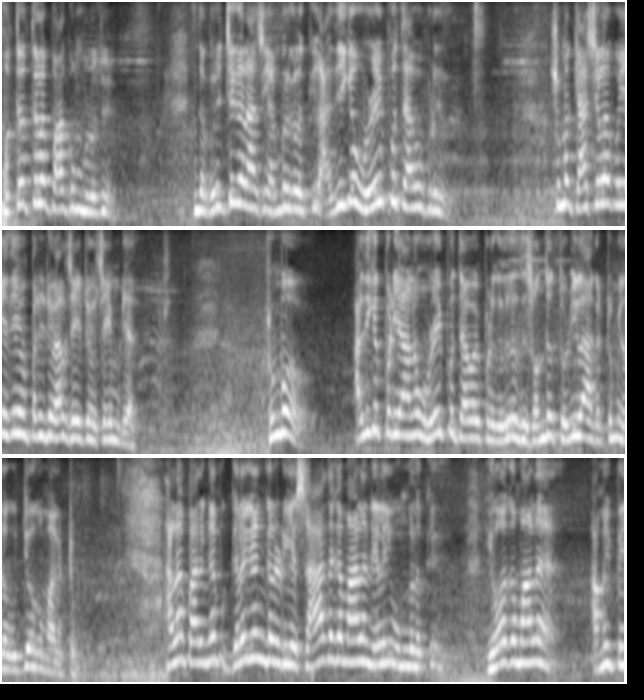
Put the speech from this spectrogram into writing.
மொத்தத்தில் பார்க்கும் பொழுது இந்த விருச்சிக ராசி அன்பர்களுக்கு அதிக உழைப்பு தேவைப்படுகிறது. சும்மா கேஷுவலாக போய் எதையும் பண்ணிவிட்டு வேலை செய்யிட்டு செய்ய முடியாது. ரொம்ப அதிகப்படியான உழைப்பு தேவைப்படுகிறது. அது சொந்த தொழிலாகட்டும் இல்லை உத்தியோகமாகட்டும். ஆனால் பாருங்கள் இப்போ கிரகங்களுடைய சாதகமான நிலை உங்களுக்கு யோகமான அமைப்பை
